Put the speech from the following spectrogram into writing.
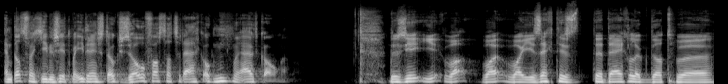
en dat is wat je nu zit. Maar iedereen zit ook zo vast dat ze er eigenlijk ook niet meer uitkomen. Dus je, je, wat, wat, je zegt is dat eigenlijk dat, we,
